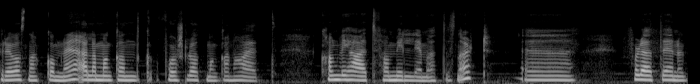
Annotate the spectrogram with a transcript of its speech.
prøve å snakke om det, eller man kan foreslå at man kan ha et Kan vi ha et familiemøte snart? Eh, for det er noe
